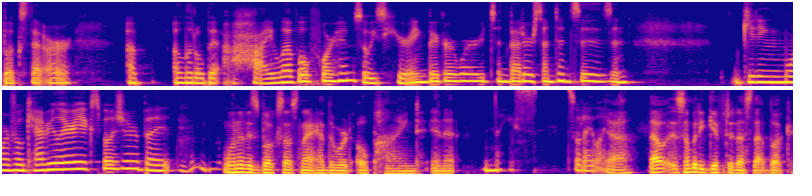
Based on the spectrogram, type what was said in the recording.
books that are a a little bit high level for him so he's hearing bigger words and better sentences and getting more vocabulary exposure, but One of his books last night had the word opined in it. nice. That's what I like. Yeah, that was, somebody gifted us that book.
